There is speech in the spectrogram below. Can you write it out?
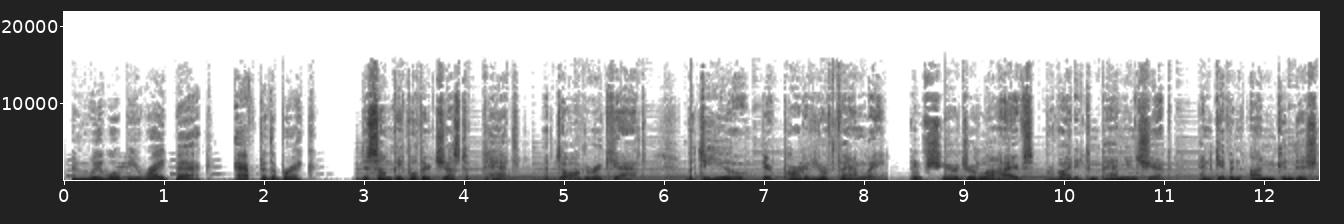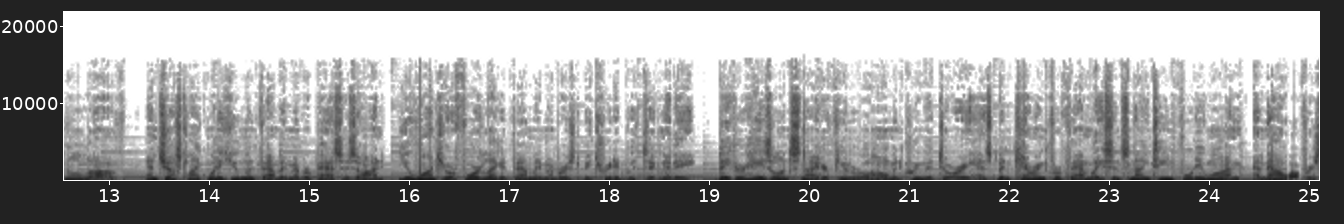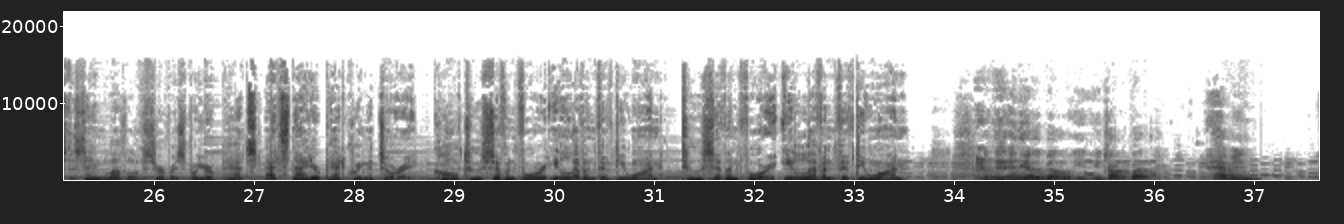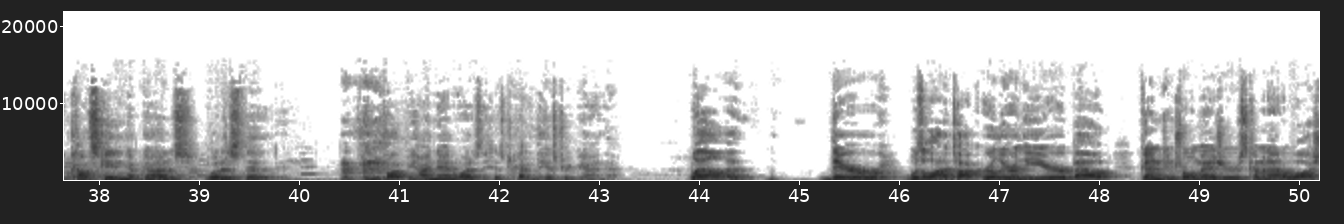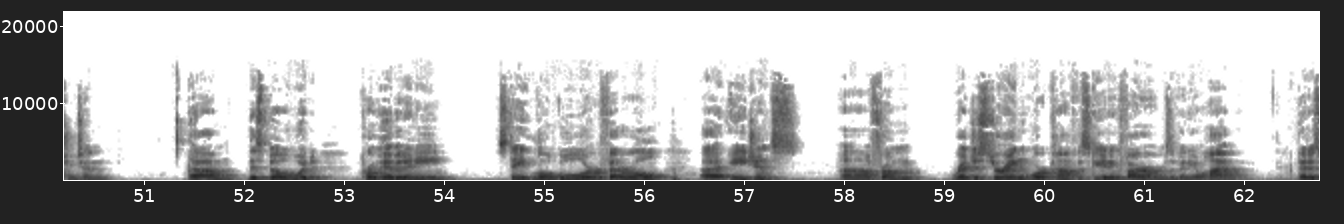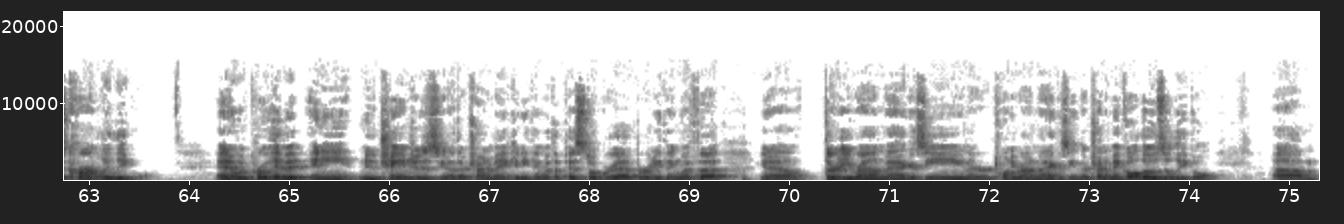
And we will be right back after the break. To some people, they're just a pet, a dog or a cat. But to you, they're part of your family. They've shared your lives, provided companionship, and given unconditional love. And just like when a human family member passes on, you want your four legged family members to be treated with dignity. Baker Hazel and Snyder Funeral Home and Crematory has been caring for families since 1941 and now offers the same level of service for your pets at Snyder Pet Crematory. Call 274 1151. 274 1151. And the, other bill, you, you talked about having confiscating of guns. What is the thought behind that, and what is the history, kind of the history behind that? Well, uh, there was a lot of talk earlier in the year about gun control measures coming out of Washington. Um, this bill would prohibit any state, local, or federal uh, agents uh, from registering or confiscating firearms of any Ohioan that is currently legal. And it would prohibit any new changes. You know, they're trying to make anything with a pistol grip or anything with a, you know, 30 round magazine or 20 round magazine. They're trying to make all those illegal. Um,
